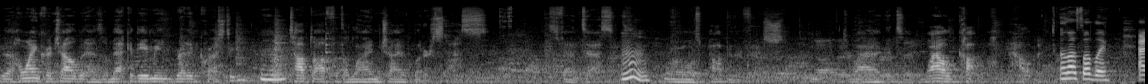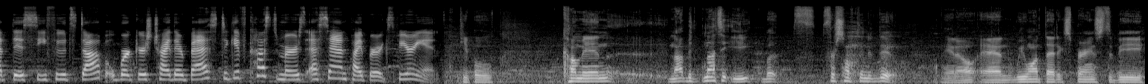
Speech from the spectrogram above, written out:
The Hawaiian Crunch halibut has a macadamia breaded crusting, mm-hmm. topped off with a lime chive butter sauce. It's fantastic. Mm. One of the most popular fish. It's, wild, it's a wild caught halibut. Oh, that's lovely. At this seafood stop, workers try their best to give customers a sandpiper experience. People come in uh, not not to eat, but for something to do, you know, and we want that experience to be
